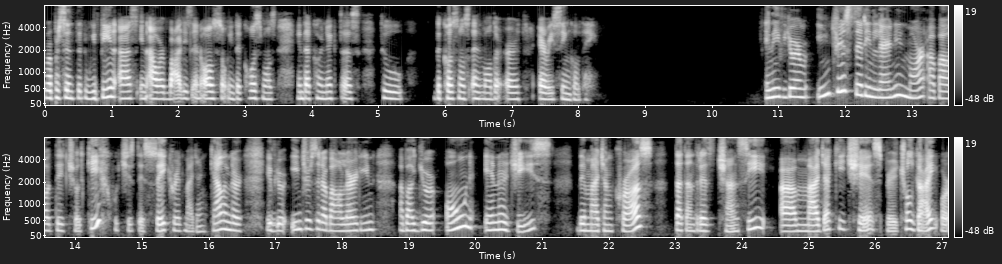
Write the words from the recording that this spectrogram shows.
represented within us in our bodies and also in the cosmos, and that connect us to the cosmos and Mother Earth every single day. And if you're interested in learning more about the Cholquij, which is the sacred Mayan calendar, if you're interested about learning about your own energies, the Mayan cross, that Andres Chansi, a Maya Quiche spiritual guide, or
